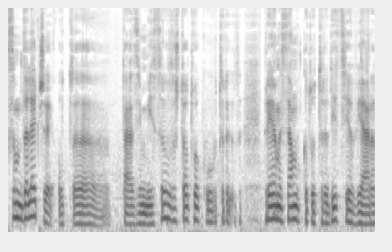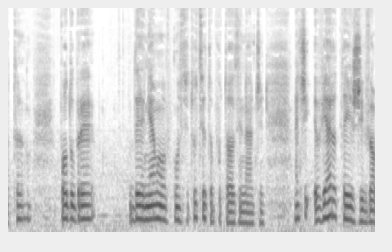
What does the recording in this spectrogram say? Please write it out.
съм далече от а, тази мисъл, защото ако приемаме само като традиция вярата, по-добре да я няма в Конституцията по този начин. Значи, вярата е живо,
